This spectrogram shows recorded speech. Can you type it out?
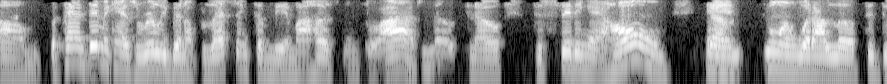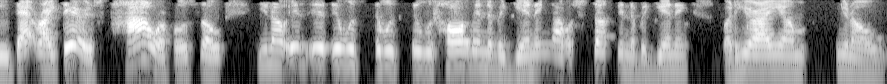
um the pandemic has really been a blessing to me and my husband's lives though, you know, just sitting at home Yeah. and doing what I love to do. That right there is powerful. So, you know, it, it it was it was it was hard in the beginning. I was stuck in the beginning, but here I am, you know,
